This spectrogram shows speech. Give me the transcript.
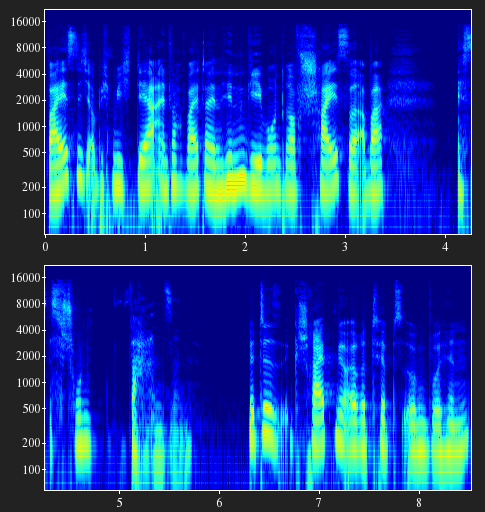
weiß nicht, ob ich mich der einfach weiterhin hingebe und drauf scheiße, aber es ist schon Wahnsinn. Bitte schreibt mir eure Tipps irgendwo hin.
